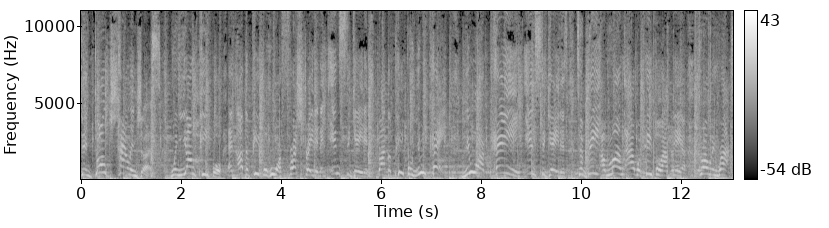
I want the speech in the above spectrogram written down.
then don't challenge us when young people and other people who are frustrated and instigated by the people you pay, you are paying instigators to be among our people out there throwing rocks,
